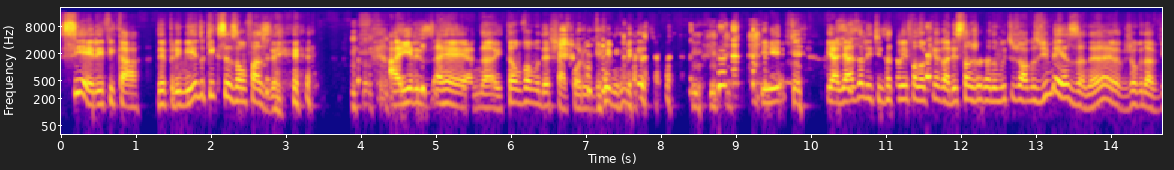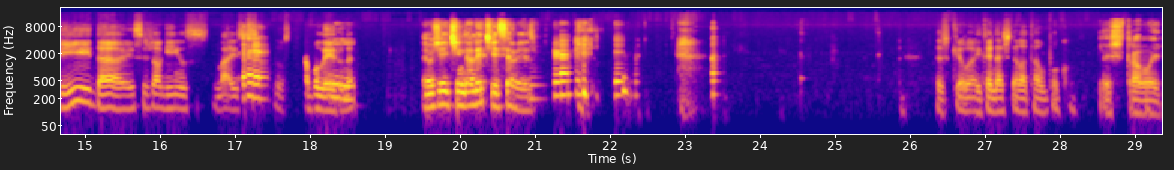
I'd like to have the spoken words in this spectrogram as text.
se ele ficar deprimido, o que, que vocês vão fazer? Aí eles, é, não, então vamos deixar por o game mesmo. E, e aliás, a Letícia também falou que agora eles estão jogando muitos jogos de mesa, né? Jogo da vida, esses joguinhos mais é. tabuleiro, né? É o jeitinho da Letícia mesmo. Acho que a internet dela tá um pouco. Ixi, travou aí.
